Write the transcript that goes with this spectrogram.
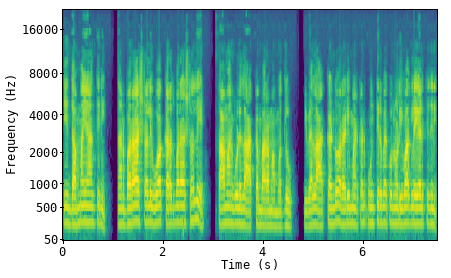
ನೀನ್ ದಮ್ಮಯ್ಯ ಅಂತೀನಿ. ನಾನು ಬರೋ ಅಷ್ಟರಲ್ಲಿ, ಹೋಗ್ ಕರೆದ್ ಬರೋ ಅಷ್ಟ್ರಲ್ಲಿ ಸಾಮಾನುಗಳೆಲ್ಲ ಹಾಕೊಂಬಾರಮ್ಮ ಮೊದ್ಲು. ಇವೆಲ್ಲ ಹಾಕೊಂಡು ರೆಡಿ ಮಾಡ್ಕೊಂಡು ಕುಂತಿರ್ಬೇಕು ನೋಡಿ, ಇವಾಗ್ಲೇ ಹೇಳ್ತಿದ್ದೀನಿ.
